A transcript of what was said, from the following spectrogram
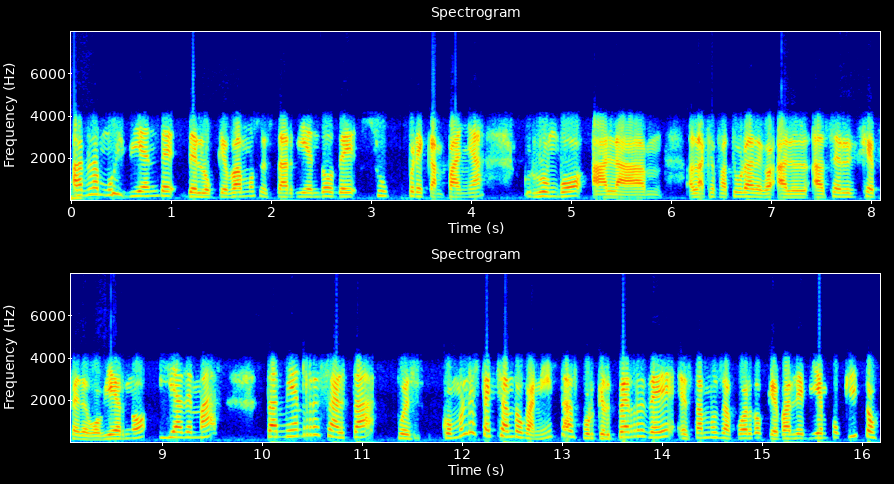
habla muy bien de, de, lo que vamos a estar viendo de su precampaña rumbo a la, a la jefatura, de, al, a ser jefe de gobierno. Y además, también resalta, pues, cómo le está echando ganitas, porque el PRD, estamos de acuerdo que vale bien poquito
